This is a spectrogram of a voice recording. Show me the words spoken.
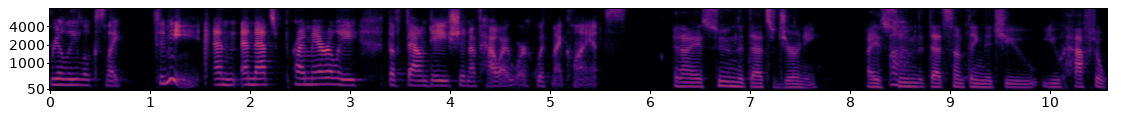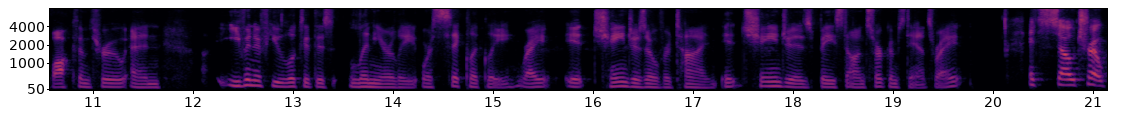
really looks like to me. And and that's primarily the foundation of how I work with my clients. And I assume that that's a journey. I assume oh. that that's something that you you have to walk them through and even if you looked at this linearly or cyclically, right? It changes over time. It changes based on circumstance, right? It's so true.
